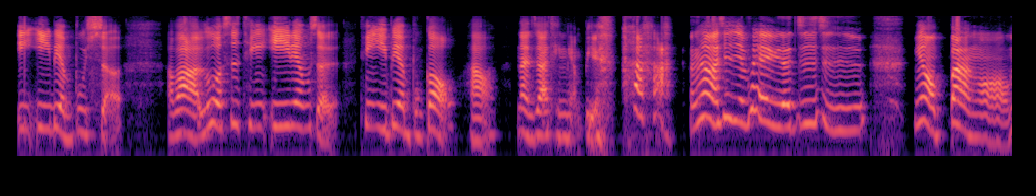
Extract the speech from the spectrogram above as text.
依依恋不舍，好不好？如果是听依依恋不舍，听一遍不够，好，那你再听两遍，哈哈，很好，谢谢佩瑜的支持，你好棒哦。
